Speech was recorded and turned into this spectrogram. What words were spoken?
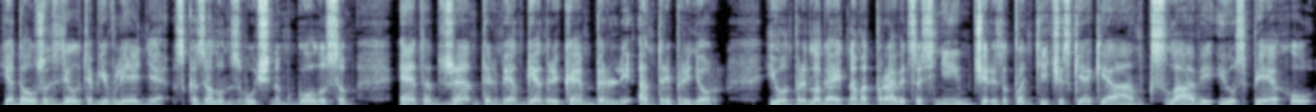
я должен сделать объявление», — сказал он звучным голосом. «Этот джентльмен, Генри Кэмберли, антрепренер, и он предлагает нам отправиться с ним через Атлантический океан к славе и успеху».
